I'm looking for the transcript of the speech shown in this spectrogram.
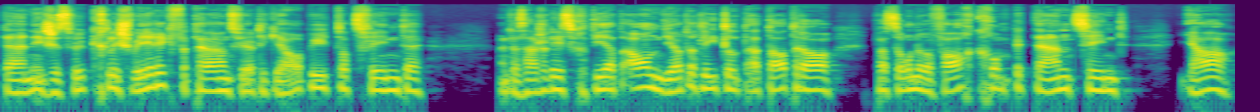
dann ist es wirklich schwierig, vertrauenswürdige Anbieter zu finden. Und das hast du diskutiert, Andi, oder? Das liegt auch daran, Personen, die fachkompetent sind, ja,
